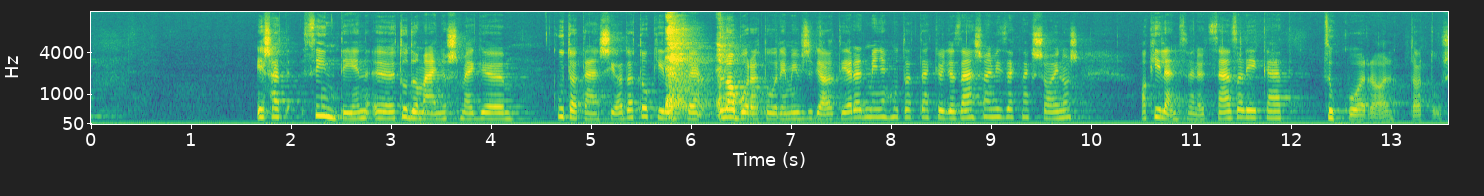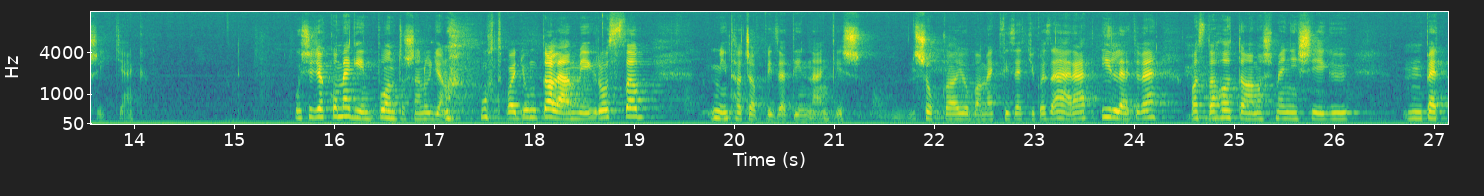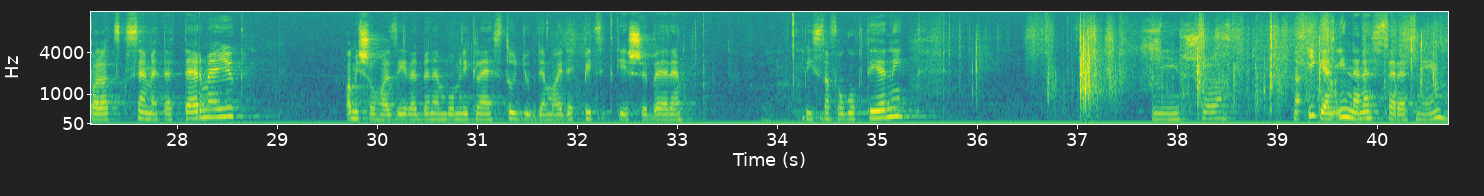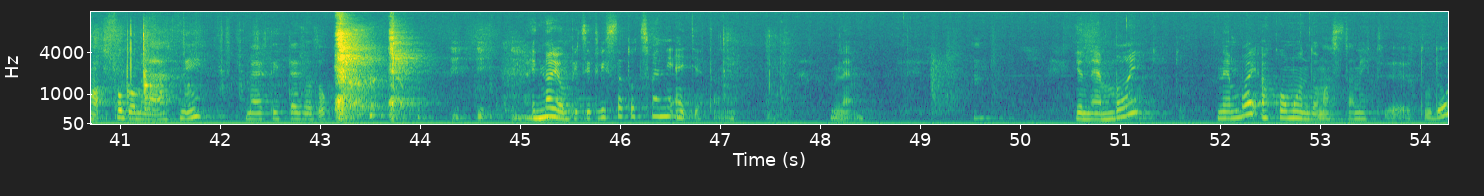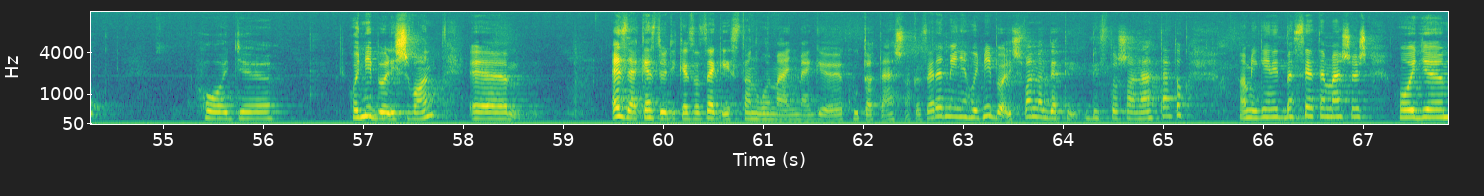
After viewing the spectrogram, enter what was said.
És hát szintén ö, tudományos meg ö, kutatási adatok, illetve laboratóriumi vizsgálati eredmények mutatták ki, hogy az ásványvizeknek sajnos a 95%-át cukorral tartósítják. Úgyhogy akkor megint pontosan ugyanott vagyunk, talán még rosszabb, mintha csapvizet innánk is sokkal jobban megfizetjük az árát, illetve azt a hatalmas mennyiségű mm, petpalack szemetet termeljük, ami soha az életben nem bomlik le, ezt tudjuk, de majd egy picit később erre vissza fogok térni. És na igen, innen ezt szeretném, ha fogom látni, mert itt ez az ok. Egy nagyon picit vissza tudsz menni egyet? Nem. Ja, nem baj. Nem baj, akkor mondom azt, amit tudok, hogy, hogy miből is van. Ezzel kezdődik ez az egész tanulmány meg kutatásnak az eredménye, hogy miből is vannak, de ti biztosan láttátok, amíg én itt beszéltem másról is, hogy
